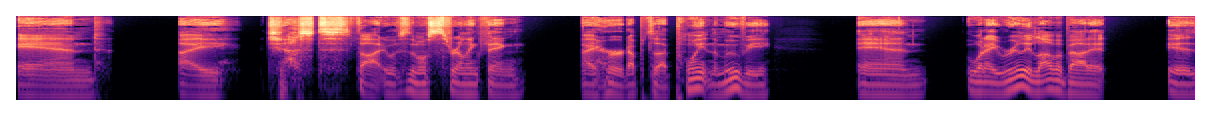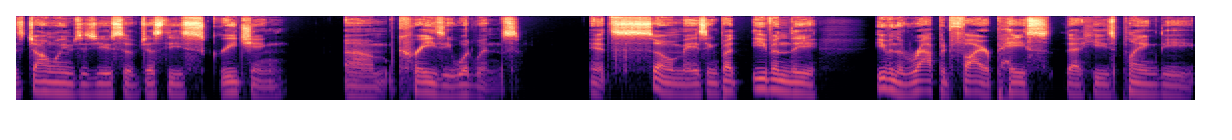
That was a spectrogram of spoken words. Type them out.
and I just thought it was the most thrilling thing I heard up to that point in the movie. And what I really love about it is John Williams' use of just these screeching, um, crazy woodwinds. It's so amazing. But even the even the rapid fire pace that he's playing the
